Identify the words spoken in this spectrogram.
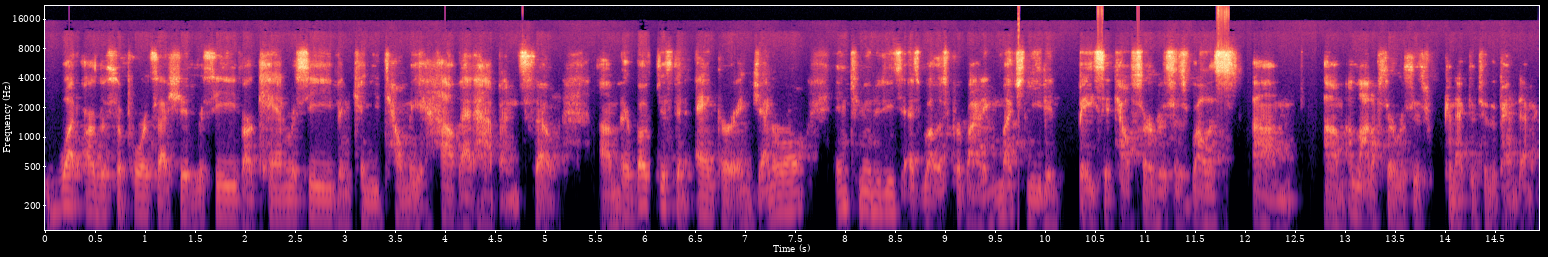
what are the supports I should receive or can receive, and can you tell me how that happens? So um, they're both just an anchor in general in communities, as well as providing much needed basic health service, as well as um, um, a lot of services connected to the pandemic.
